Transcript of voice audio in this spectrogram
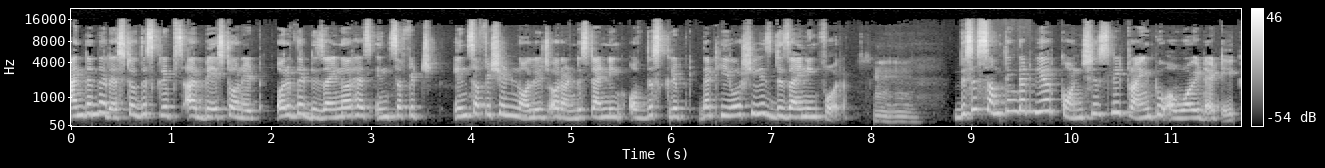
and then the rest of the scripts are based on it, or if the designer has insufficient, insufficient knowledge or understanding of the script that he or she is designing for. Hmm, this is something that we are consciously trying to avoid at AIC.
